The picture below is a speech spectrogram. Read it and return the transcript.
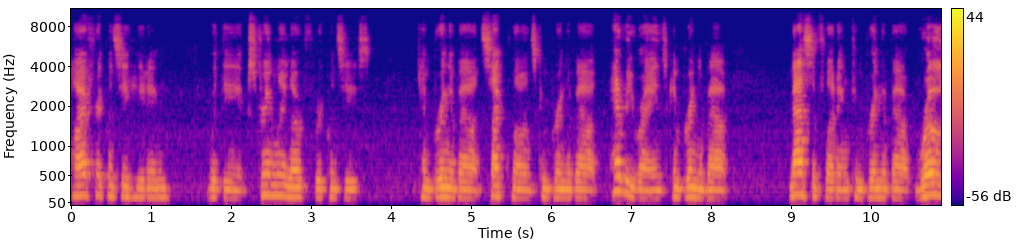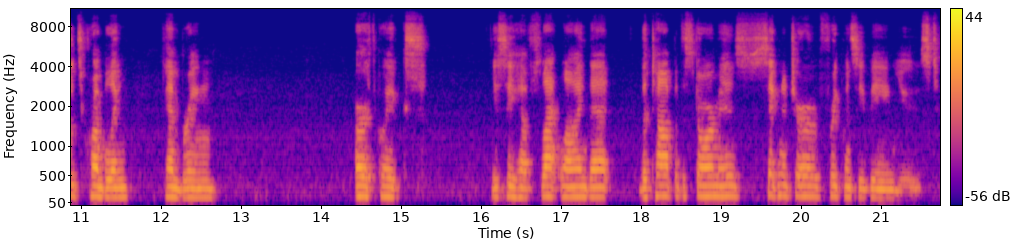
high frequency heating with the extremely low frequencies can bring about cyclones, can bring about heavy rains, can bring about massive flooding, can bring about roads crumbling, can bring earthquakes. You see how flatlined that the top of the storm is, signature frequency being used.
